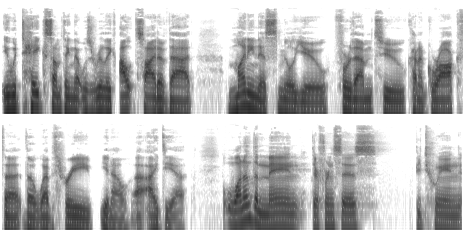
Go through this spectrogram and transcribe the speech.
it would take something that was really outside of that moneyness milieu for them to kind of grok the the web 3 you know uh, idea one of the main differences between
